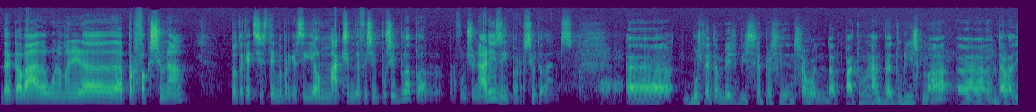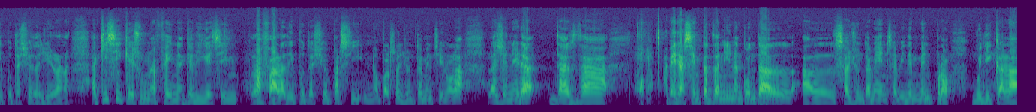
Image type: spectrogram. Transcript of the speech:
d'acabar d'alguna manera de perfeccionar tot aquest sistema perquè sigui el màxim d'eficient possible per, per funcionaris i per ciutadans. Eh, vostè també és vicepresident segon del Patronat de Turisme eh, de la Diputació de Girona. Aquí sí que és una feina que, diguéssim, la fa la Diputació per si, no pels ajuntaments, sinó la, la genera des de a veure, sempre tenint en compte el, els ajuntaments, evidentment, però vull dir que la,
